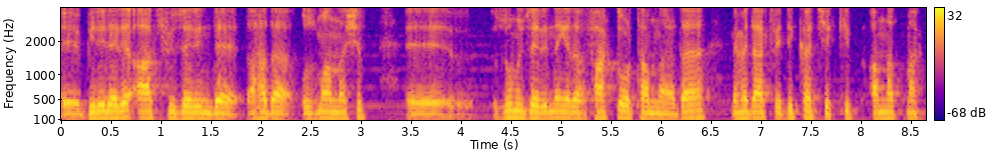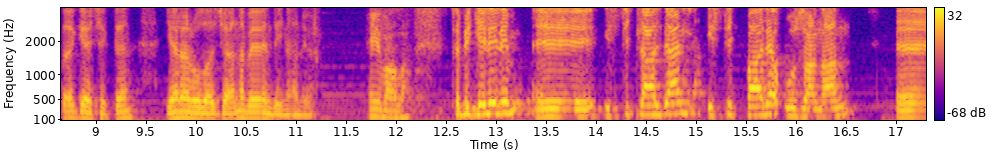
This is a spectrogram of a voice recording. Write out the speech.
e, birileri Akif üzerinde daha da uzmanlaşıp e, Zoom üzerinden ya da farklı ortamlarda Mehmet Akif'e dikkat çekip anlatmakta gerçekten yarar olacağına ben de inanıyorum. Eyvallah. Tabii gelelim e, istiklalden istikbale uzanan e,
